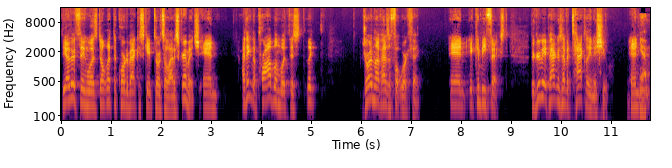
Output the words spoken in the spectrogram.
The other thing was don't let the quarterback escape towards the line of scrimmage. And I think the problem with this, like, Jordan Love has a footwork thing and it can be fixed. The Green Bay Packers have a tackling issue. And yep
